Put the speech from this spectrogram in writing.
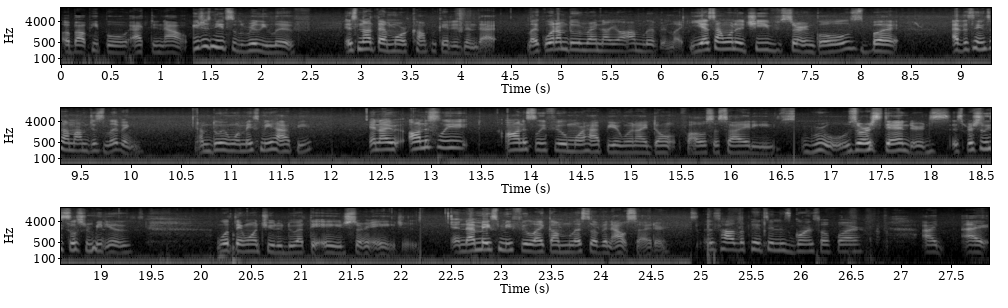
about people acting out. You just need to really live. It's not that more complicated than that. Like what I'm doing right now, y'all, I'm living. Like yes, I want to achieve certain goals, but at the same time, I'm just living. I'm doing what makes me happy. And I honestly honestly feel more happier when I don't follow society's rules or standards, especially social media, what they want you to do at the age, certain ages. And that makes me feel like I'm less of an outsider. Is how the painting is going so far. I I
